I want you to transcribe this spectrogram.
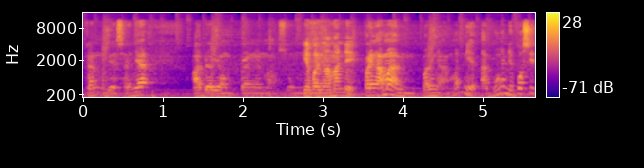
kan biasanya ada yang pengen langsung Yang paling aman deh. paling aman paling aman ya tabungan deposit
